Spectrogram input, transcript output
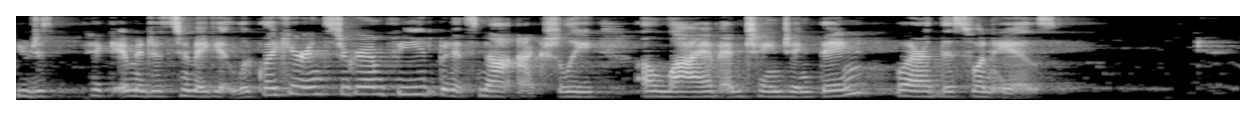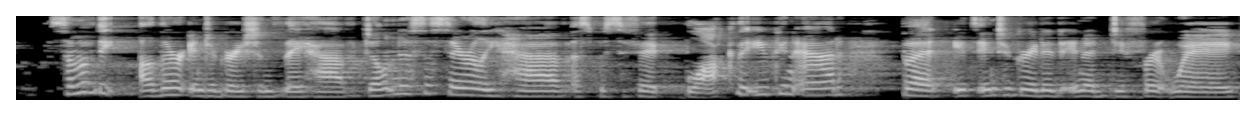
you just pick images to make it look like your Instagram feed, but it's not actually a live and changing thing, where this one is. Some of the other integrations they have don't necessarily have a specific block that you can add, but it's integrated in a different way,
